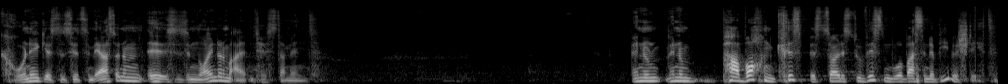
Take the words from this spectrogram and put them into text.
Chronik, ist es jetzt im Ersten äh, ist es im Neuen oder im Alten Testament? Wenn du, wenn du ein paar Wochen Christ bist, solltest du wissen, wo was in der Bibel steht.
